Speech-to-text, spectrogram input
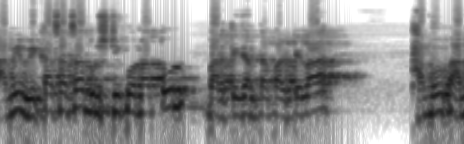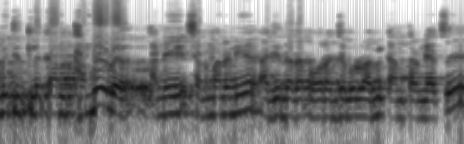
आम्ही विकासाच्या दृष्टिकोनातून भारतीय जनता पार्टीला थांबवून आम्ही तिथलं काम थांबवलं आणि सन्माननीय अजितदादा पवारांच्या बरोबर आम्ही काम करण्याचं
